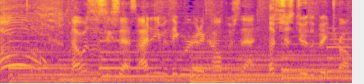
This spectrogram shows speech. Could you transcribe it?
Oh, that was a success. I didn't even think we were gonna accomplish that. Let's just do the big drop.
